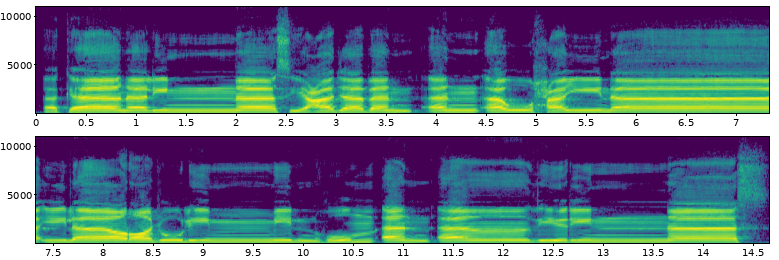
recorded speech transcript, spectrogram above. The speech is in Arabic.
اكان للناس عجبا ان اوحينا إلى رجل منهم ان انذر الناس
